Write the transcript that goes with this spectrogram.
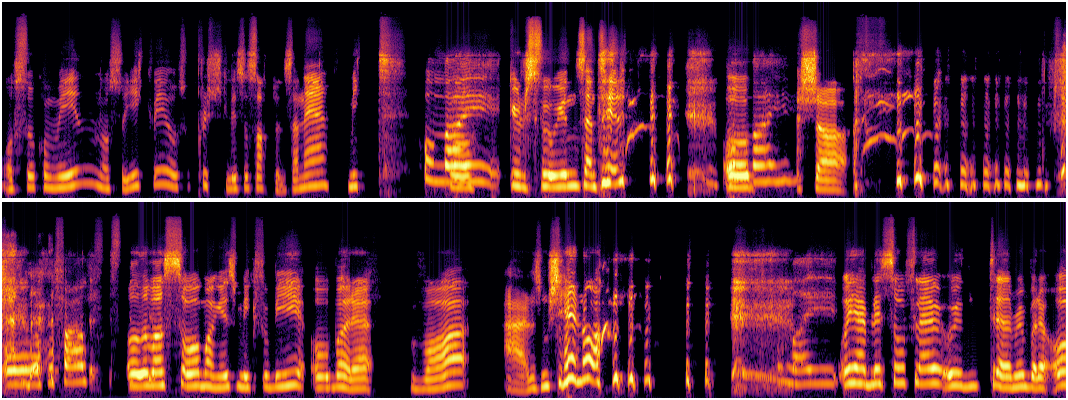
Og så kom vi inn, og så gikk vi, og så plutselig så satte hun seg ned midt Å nei! Gullskogen senter og bæsja. Å, så fælt! Og det var så mange som gikk forbi og bare Hva er det som skjer nå? Og jeg ble så flau, og treneren min bare Å,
